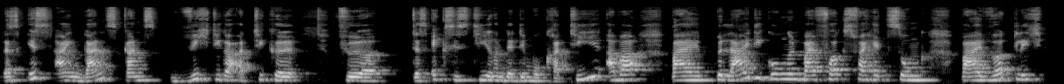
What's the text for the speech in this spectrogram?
Das ist ein ganz, ganz wichtiger Artikel für das Existieren der Demokratie. Aber bei Beleidigungen, bei Volksverhetzung, bei wirklich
